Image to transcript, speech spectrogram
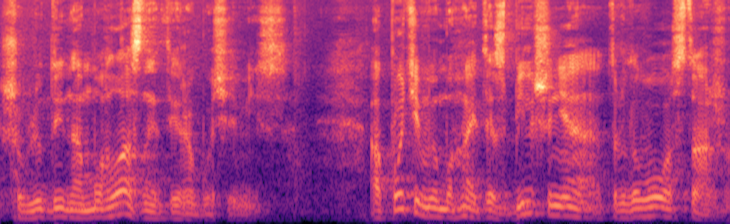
щоб людина могла знайти робоче місце, а потім вимагайте збільшення трудового стажу.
